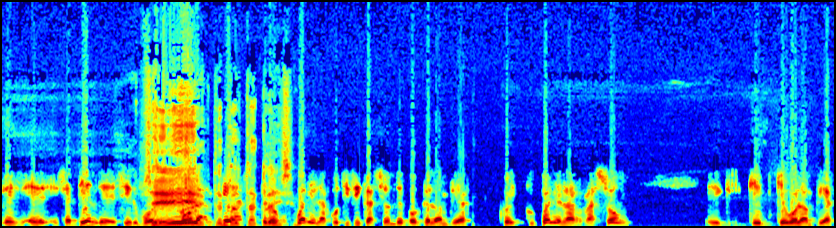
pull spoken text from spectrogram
eh, ¿Se entiende? Decir, vos, lo ampliás, pero ¿cuál es la justificación de por qué lo amplias? ¿Cuál es la razón que, que, vos lo ampliás?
